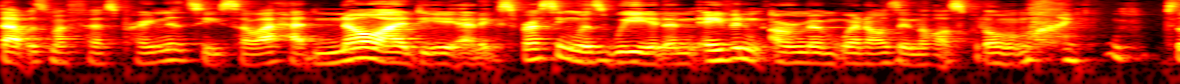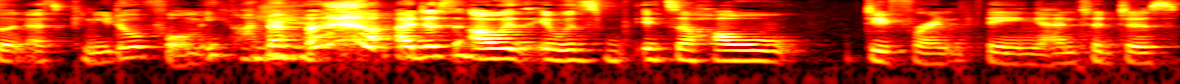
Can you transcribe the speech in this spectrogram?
that was my first pregnancy, so I had no idea, and expressing was weird. And even I remember when I was in the hospital, I'm like to the nurse, "Can you do it for me?" I, don't, I just I was it was it's a whole different thing, and to just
